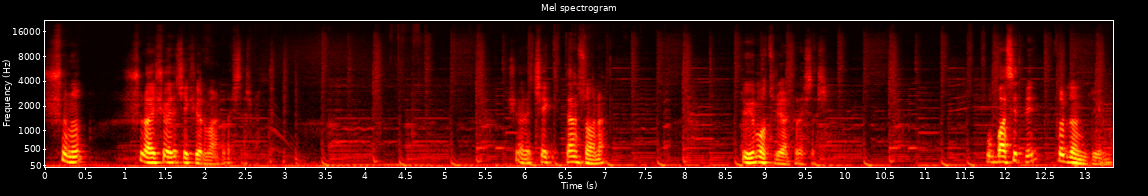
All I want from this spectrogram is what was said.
şunu şurayı şöyle çekiyorum arkadaşlar. Şöyle çektikten sonra düğüm oturuyor arkadaşlar. Bu basit bir fır döndü düğümü.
